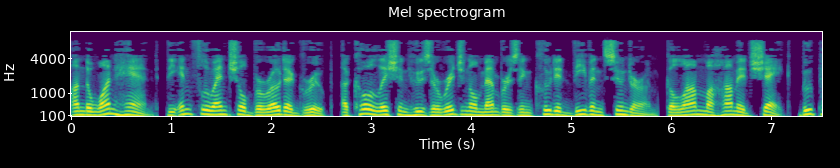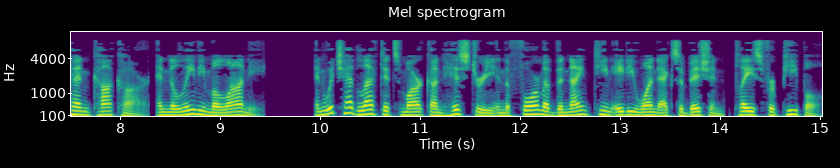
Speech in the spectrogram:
On the one hand, the influential Baroda Group, a coalition whose original members included Vivan Sundaram, Ghulam Muhammad Sheikh, Bhupen Khakhar, and Nalini Malani—and which had left its mark on history in the form of the 1981 exhibition Place for People,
